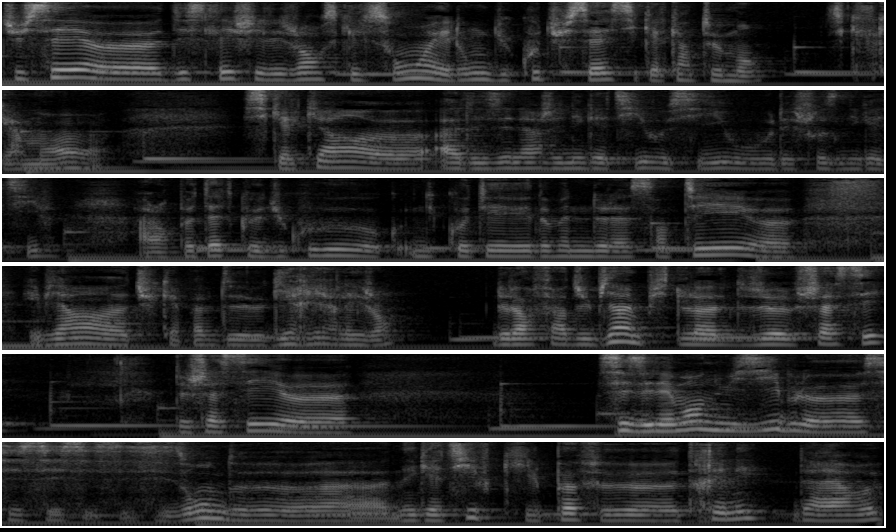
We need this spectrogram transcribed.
Tu sais euh, déceler chez les gens ce qu'ils sont et donc du coup tu sais si quelqu'un te ment, si quelqu'un ment, si quelqu'un euh, a des énergies négatives aussi ou des choses négatives. Alors peut-être que du coup côté domaine de la santé, eh bien tu es capable de guérir les gens, de leur faire du bien et puis de, chasser, de chasser ces éléments nuisibles, euh, ces, ondes euh, négatives qu'ils peuvent euh, traîner derrière eux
